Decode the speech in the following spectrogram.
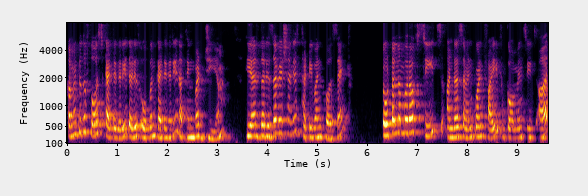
Coming to the first category that is open category nothing but GM. Here the reservation is 31%. Total number of seats under 7.5 government seats are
